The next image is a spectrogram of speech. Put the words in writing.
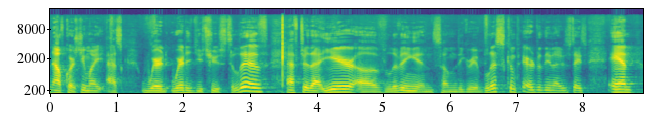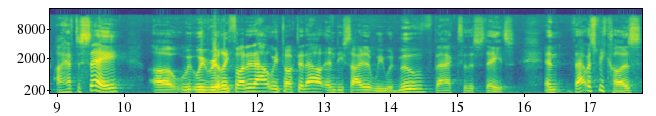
Now, of course, you might ask, where, where did you choose to live after that year of living in some degree of bliss compared with the United States? And I have to say, uh, we, we really thought it out, we talked it out, and decided we would move back to the States. And that was because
